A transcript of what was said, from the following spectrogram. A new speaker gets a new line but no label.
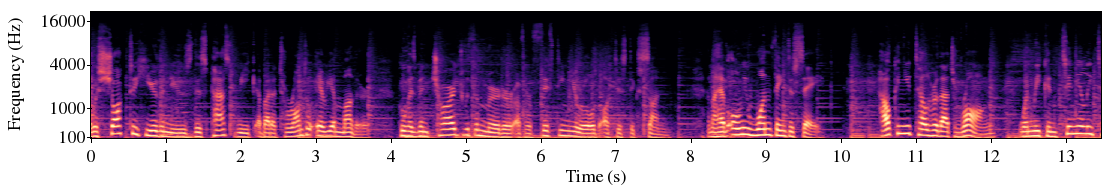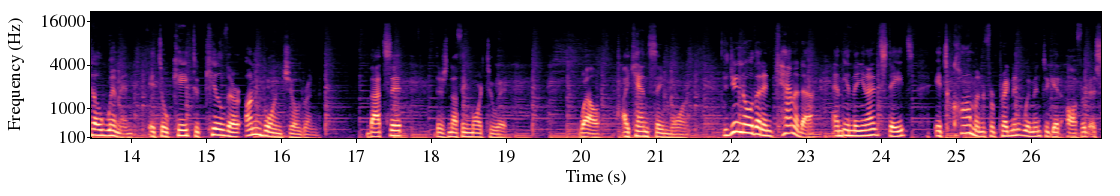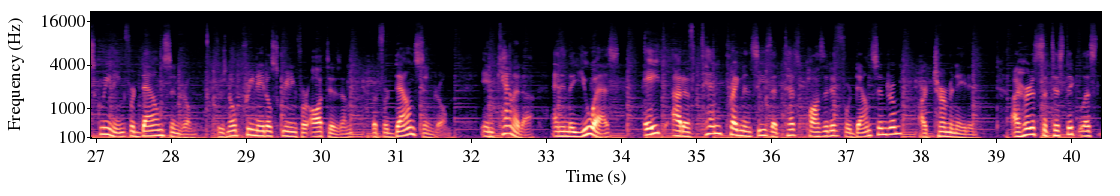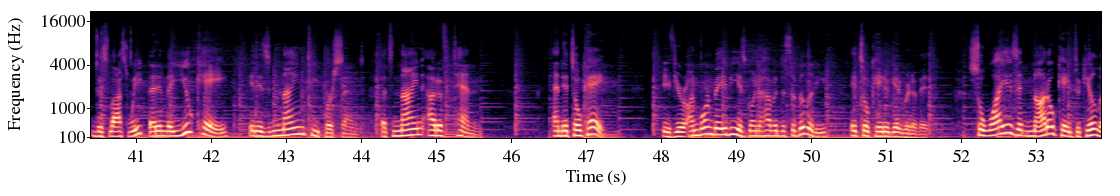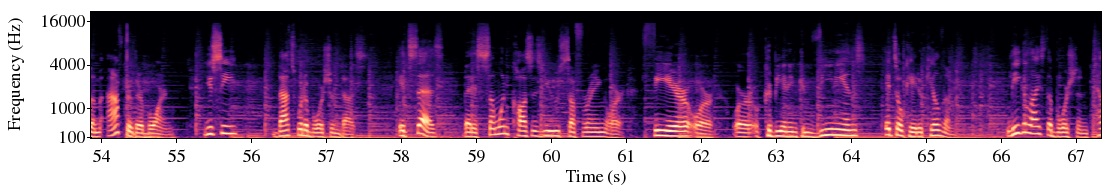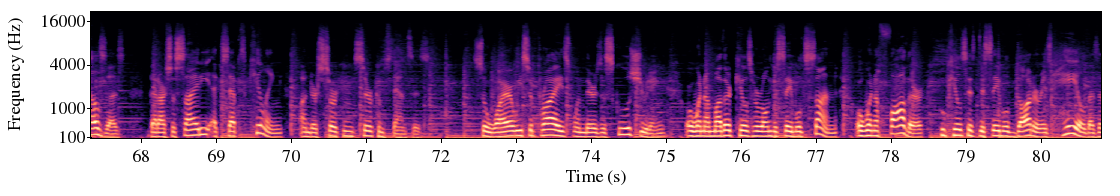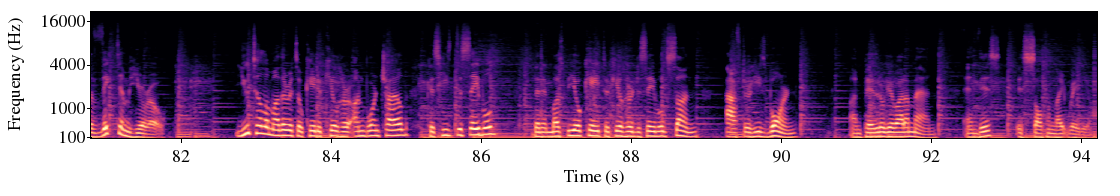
I was shocked to hear the news this past week about a Toronto area mother who has been charged with the murder of her 15 year old autistic son. And I have only one thing to say. How can you tell her that's wrong when we continually tell women it's okay to kill their unborn children? That's it, there's nothing more to it. Well, I can say more. Did you know that in Canada and in the United States, it's common for pregnant women to get offered a screening for Down syndrome? There's no prenatal screening for autism, but for Down syndrome. In Canada and in the US, 8 out of 10 pregnancies that test positive for Down syndrome are terminated. I heard a statistic this last week that in the UK, it is 90%. That's 9 out of 10. And it's okay. If your unborn baby is going to have a disability, it's okay to get rid of it. So, why is it not okay to kill them after they're born? You see, that's what abortion does. It says that if someone causes you suffering or fear or, or, could be an inconvenience, it's okay to kill them. Legalized abortion tells us that our society accepts killing under certain circumstances. So, why are we surprised when there's a school shooting, or when a mother kills her own disabled son, or when a father who kills his disabled daughter is hailed as a victim hero? You tell a mother it's okay to kill her unborn child because he's disabled, then it must be okay to kill her disabled son after he's born. I'm Pedro Guevara-Mann, and this is Salt and Light Radio.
